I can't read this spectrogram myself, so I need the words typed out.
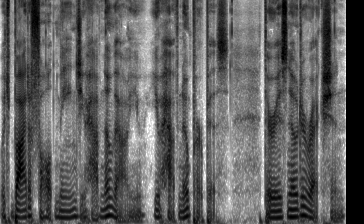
which by default means you have no value, you have no purpose, there is no direction,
